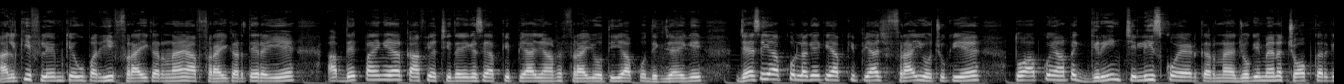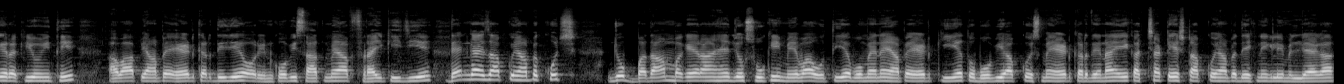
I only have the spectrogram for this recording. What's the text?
हल्की फ्लेम के ऊपर ही फ्राई करना है। आप फ्राई करते रहिए। आप देख पाएँगे यार, काफ़ी अच्छी तरीके से आपकी प्याज यहाँ पर फ्राई होती है, आपको दिख जाएगी। जैसे ही आपको लगे कि आपकी प्याज फ्राई हो चुकी है तो आपको यहाँ पे ग्रीन चिलीज़ को ऐड करना है, जो कि मैंने चॉप करके रखी हुई थी। अब आप यहाँ पे ऐड कर दीजिए और इनको भी साथ में आप फ्राई कीजिए। देन गाइज़ आपको यहाँ पे कुछ जो बादाम वगैरह हैं, जो सूखी मेवा होती है, वो मैंने यहाँ पे ऐड की है तो वो भी आपको इसमें ऐड कर देना है। एक अच्छा टेस्ट आपको यहाँ पर देखने के लिए मिल जाएगा।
